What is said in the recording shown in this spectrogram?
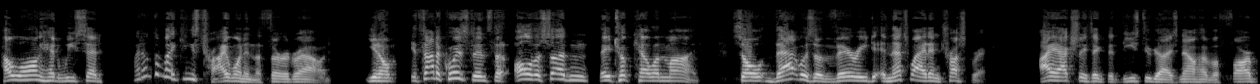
How long had we said, why don't the Vikings try one in the third round? You know, it's not a coincidence that all of a sudden they took Kellen Mond. So that was a very, and that's why I didn't trust Rick. I actually think that these two guys now have a far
